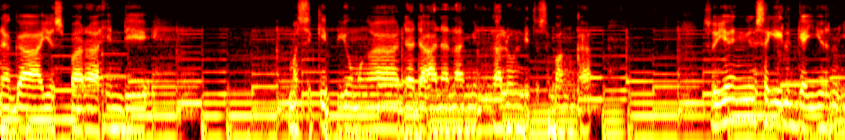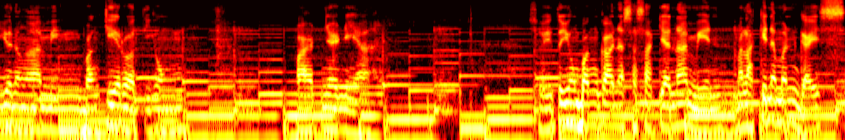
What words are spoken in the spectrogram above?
nag-aayos para hindi masikip yung mga dadaanan namin lalo dito sa bangka. So yun yung sa gilid guys. Yun, yun ang aming bangkero at yung partner niya. So ito yung bangka na sasakyan namin. Malaki naman guys.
